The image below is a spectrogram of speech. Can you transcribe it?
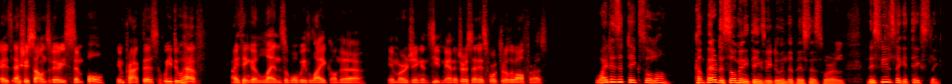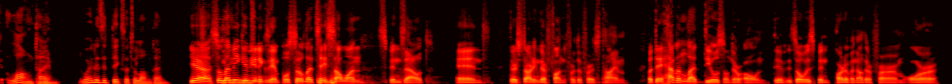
it actually sounds very simple in practice. We do have, I think, a lens of what we like on the emerging and seed managers, and it's worked really well for us. Why does it take so long? Compared to so many things we do in the business world, this feels like it takes like a long time. Why does it take such a long time? Yeah. So let me give you an example. So let's say someone spins out and they're starting their fund for the first time, but they haven't led deals on their own. They've, it's always been part of another firm or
